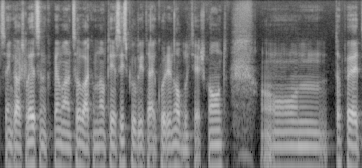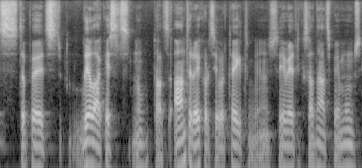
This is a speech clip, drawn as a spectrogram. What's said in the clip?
Tas vienkārši liecina, ka, piemēram, cilvēkam nav tiesa izpildītāji, kuri ir nobloķējuši kontu. Un tāpēc, tāpēc lielākais nu, antirekords, ja var teikt, sieviete, kas atnāca pie mums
